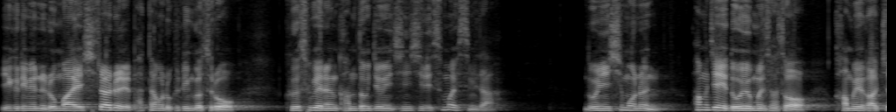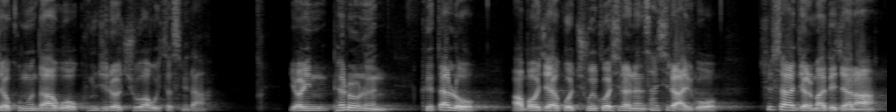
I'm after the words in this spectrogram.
이 그림에는 로마의 실화를 바탕으로 그린 것으로 그 속에는 감동적인 진실이 숨어 있습니다. 노인 시몬은 황제의 노염을 사서 감옥에 갇혀 고문당하고 굶주려 주워하고 있었습니다. 여인 페로는 그 딸로 아버지가 곧 죽을 것이라는 사실을 알고 출산한 지 얼마 되지 않아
